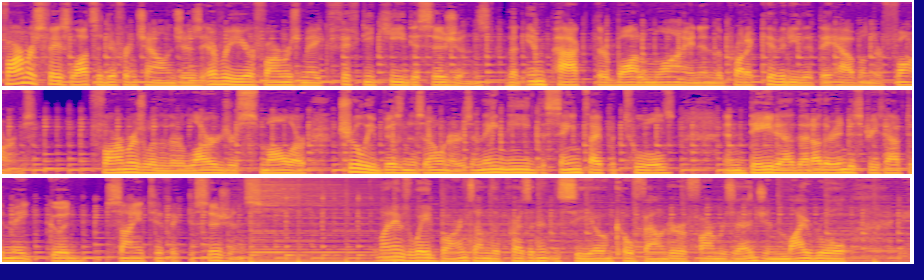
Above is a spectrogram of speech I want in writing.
Farmers face lots of different challenges. Every year, farmers make 50 key decisions that impact their bottom line and the productivity that they have on their farms. Farmers, whether they're large or small, are truly business owners, and they need the same type of tools and data that other industries have to make good scientific decisions. My name is Wade Barnes. I'm the president and CEO and co-founder of Farmers Edge, and my role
